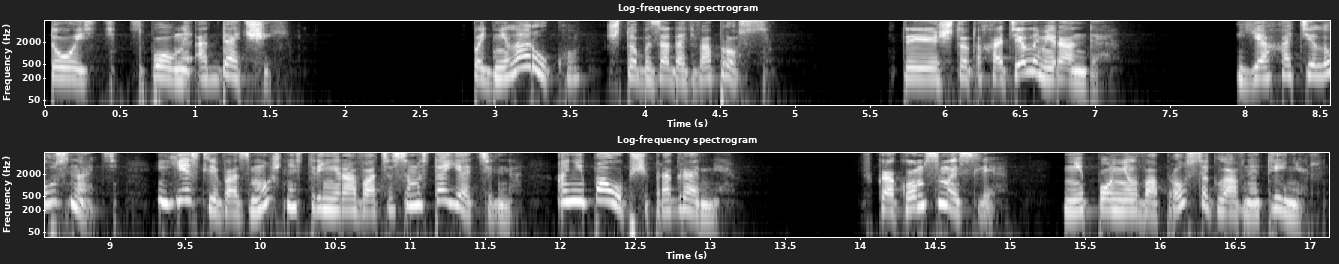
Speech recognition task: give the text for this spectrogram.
То есть с полной отдачей. Подняла руку, чтобы задать вопрос. «Ты что-то хотела, Миранда?» Я хотела узнать, есть ли возможность тренироваться самостоятельно, а не по общей программе. «В каком смысле?» — не понял вопроса главный тренер.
